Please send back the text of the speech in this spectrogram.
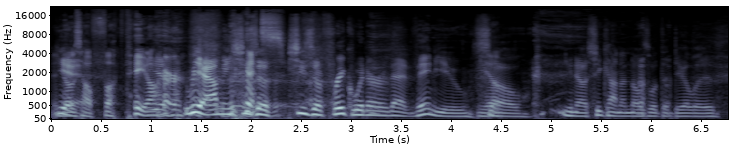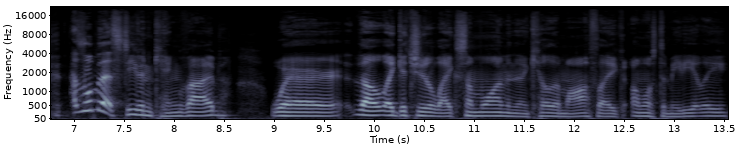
and knows how fucked they are. Yeah, I mean she's a she's a frequenter of that venue, Yep. so you know she kind of knows what the deal is. I was a little bit that Stephen King vibe where they'll like get you to like someone and then kill them off like almost immediately.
